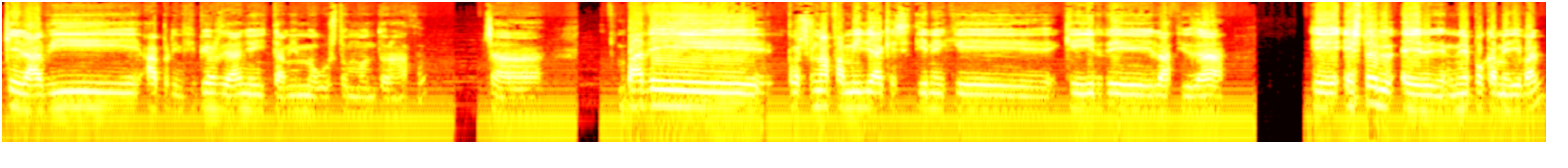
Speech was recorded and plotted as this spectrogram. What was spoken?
que la vi a principios de año y también me gustó un montonazo. O sea, va de pues una familia que se tiene que, que ir de la ciudad. Eh, esto en, en época medieval.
